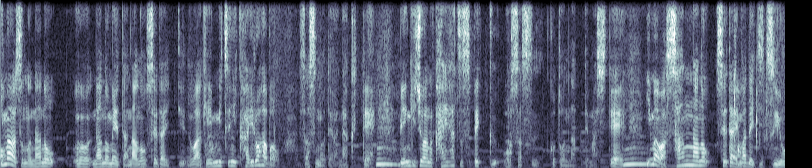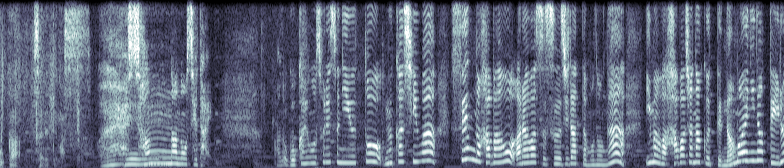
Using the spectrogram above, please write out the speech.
今はそのナノナノメーターナノ世代っていうのは厳密に回路幅を指すのではなくて、うん、便宜上の開発スペックを指すことになってまして、うん、今は3ナノ世代まで実用化されてます。3ナノ世代あの誤解を恐れずに言うと昔は線の幅を表す数字だったものが今は幅じゃなくて名前になっている、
